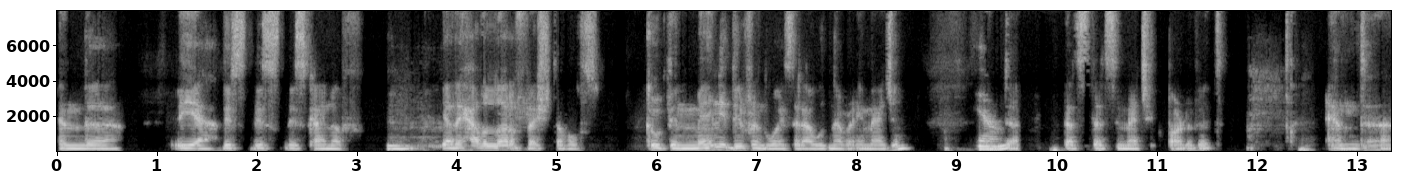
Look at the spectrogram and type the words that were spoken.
and the yeah this this this kind of Mm. yeah they have a lot of vegetables cooked in many different ways that I would never imagine Yeah. and uh, that's that's the magic part of it and uh,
